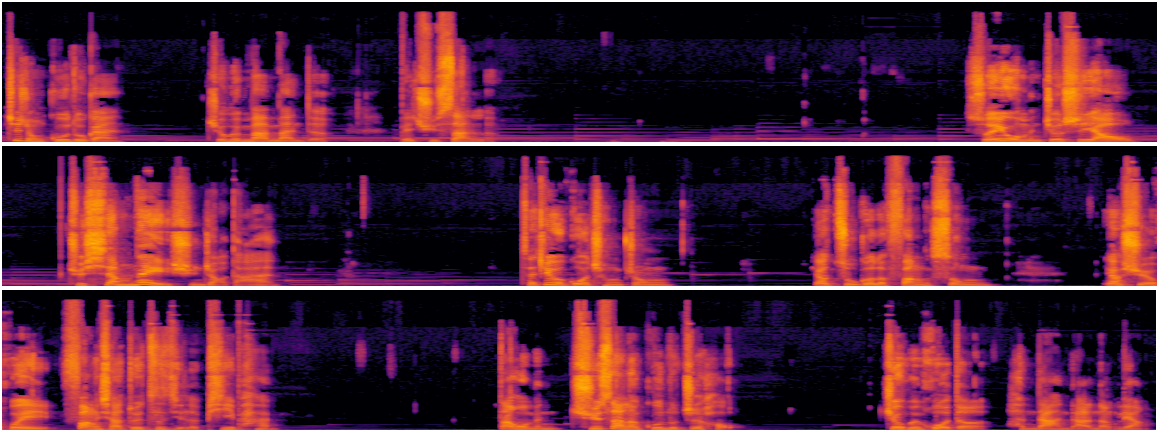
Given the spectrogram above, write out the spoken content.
这种孤独感就会慢慢的被驱散了。所以，我们就是要去向内寻找答案。在这个过程中要足够的放松，要学会放下对自己的批判。当我们驱散了孤独之后，就会获得很大很大的能量。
